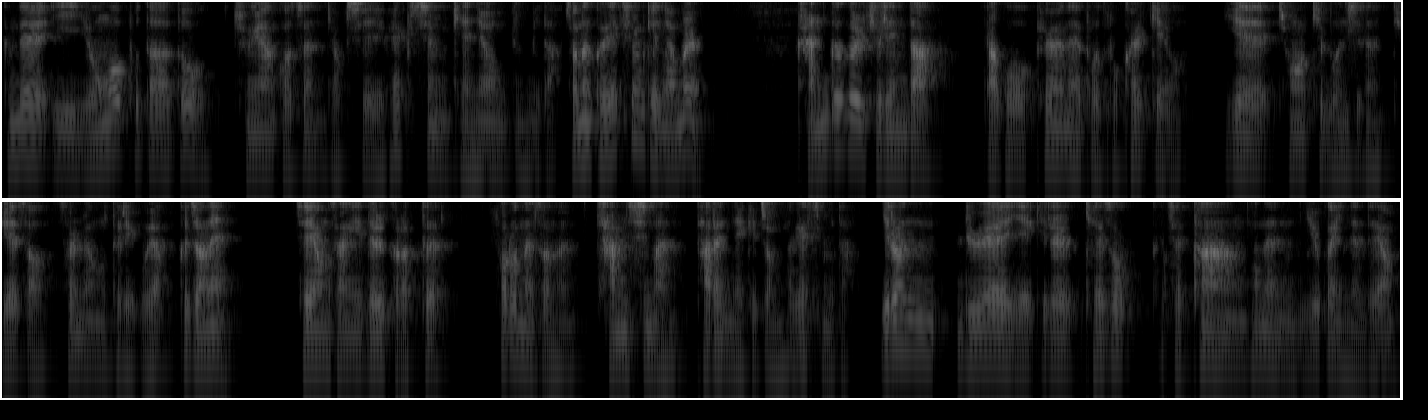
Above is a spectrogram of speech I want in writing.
근데 이 용어보다도 중요한 것은 역시 핵심 개념입니다. 저는 그 핵심 개념을 간극을 줄인다 라고 표현해 보도록 할게요. 이게 정확히 뭔지는 뒤에서 설명드리고요. 그 전에 제 영상이 늘 그렇듯 토론에서는 잠시만 다른 얘기 좀 하겠습니다. 이런 류의 얘기를 계속 재탕하는 이유가 있는데요.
